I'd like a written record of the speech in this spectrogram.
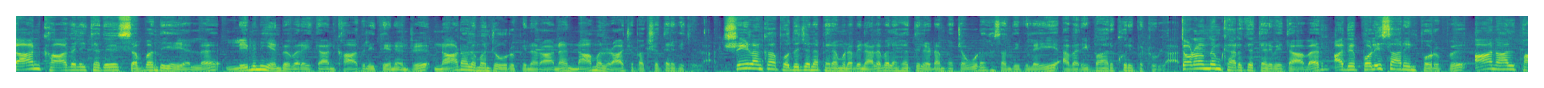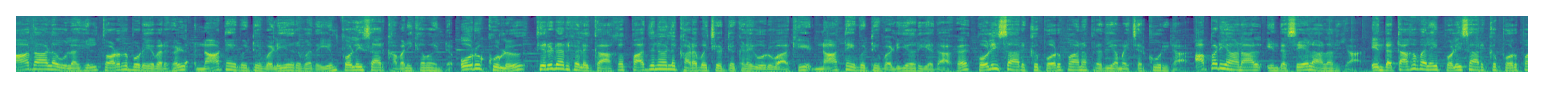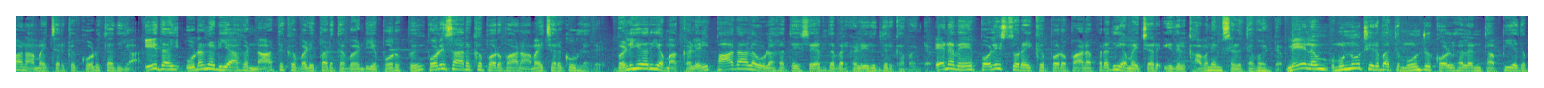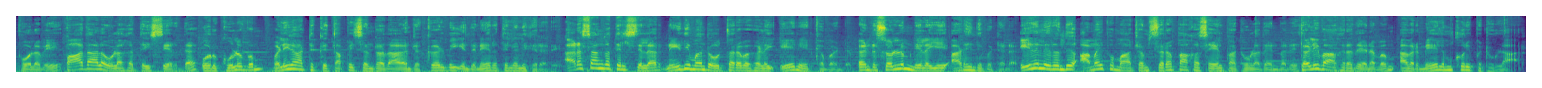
தான் காதலித்தது செவ்வந்தியை அல்ல லிமினி என்பவரை தான் காதலித்தேன் என்று நாடாளுமன்ற உறுப்பினரான நாமல் ராஜபக்ஷ தெரிவித்துள்ளார். ஸ்ரீலங்கா பொதுஜன பெரமுனவின் அலுவலகத்தில் இடம்பெற்ற ஊடக சந்திப்பிலேயே அவர் இவ்வாறு குறிப்பிட்டுள்ளார். தொடர்ந்தும் கருத்து தெரிவித்த அவர் அது போலீசாரின் பொறுப்பு ஆனால் பாதாள உலகில் தொடர்புடையவர்கள் நாட்டை விட்டு வெளியேறுவதையும் போலீசார் கவனிக்க வேண்டும். ஒரு குழு திருடர்களுக்காக பதினேழு கடவுச்சீட்டுகளை உருவாக்கி நாட்டை விட்டு வெளியேறியதாக போலீசாருக்கு பொறுப்பான பிரதி அமைச்சர் கூறினார். அப்படியானால் இந்த செயலாளர் யார்? இந்த தகவலை போலீசாருக்கு பொறுப்பான அமைச்சருக்கு கொடுத்தது யார்? இதை உடனடியாக நாட்டுக்கு வெளிப்படுத்த வேண்டிய பொறுப்பு போலீசாருக்கு பொறுப்பான அமைச்சருக்கு உள்ளது. வெளியேறிய மக்களில் பாதாள உலகத்தை சேர்ந்தவர்கள் இருந்திருக்க வேண்டும். எனவே போலீஸ் துறைக்கு பொறுப்பான பிரதி அமைச்சர் இதில் கவனம் செலுத்த வேண்டும். மேலும் முன்னூற்றி இருபத்தி மூன்று கோள்களன் தப்பியது போலவே பாதாள உலகத்தை சேர்ந்த ஒரு குழுவும் வெளிநாட்டுக்கு தப்பி சென்றதா என்ற கேள்வி இந்த நேரத்தில் எழுகிறது. அரசாங்கத்தில் சிலர் நீதிமன்ற உத்தரவுகளை ஏன் ஏற்க வேண்டும் என்று சொல்லும் நிலையை அடைந்துவிட்டனர். இதிலிருந்து அமைப்பு மாற்றம் சிறப்பாக செயல்பட்டுள்ளது என்பது தெளிவாகிறது எனவும் அவர் மேலும் குறிப்பிட்டுள்ளார்.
